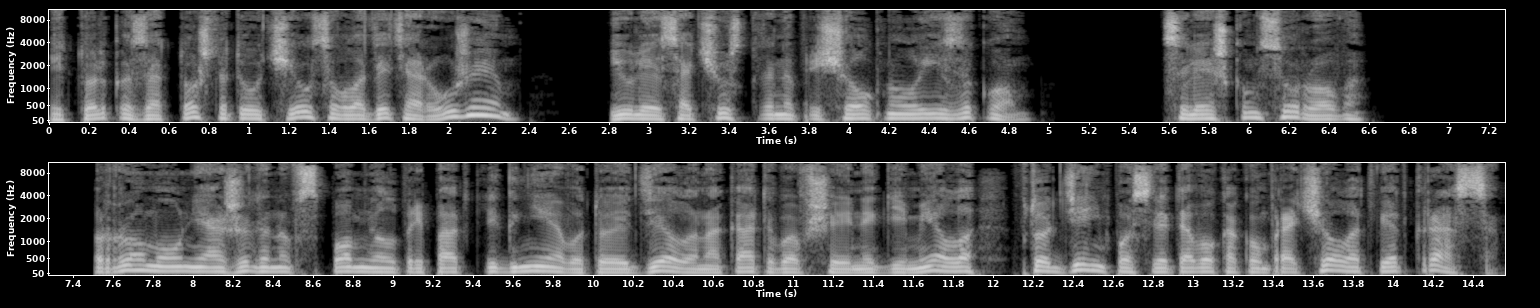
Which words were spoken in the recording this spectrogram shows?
И только за то, что ты учился владеть оружием?» Юлия сочувственно прищелкнула языком. «Слишком сурово. Ромул неожиданно вспомнил припадки гнева, то и дело накатывавшие на Гемела в тот день после того, как он прочел ответ Краса.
